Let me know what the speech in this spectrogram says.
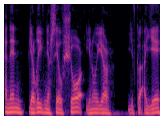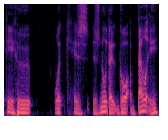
And then you're leaving yourself short. You know, you're you've got Ajeti who, look, has has no doubt got ability,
